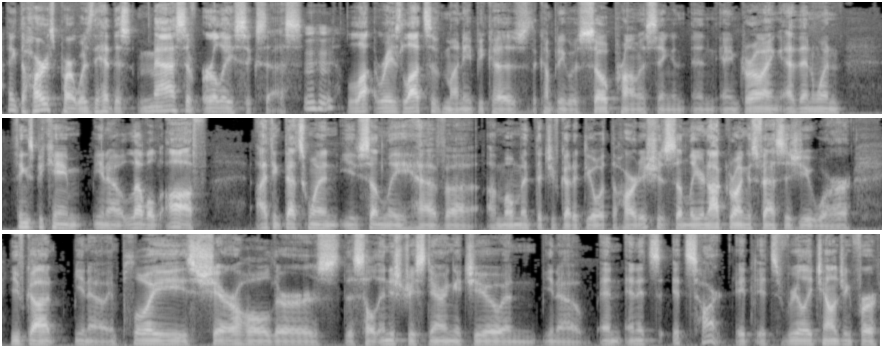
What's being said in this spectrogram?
I think the hardest part was they had this massive early success, mm-hmm. lot, raised lots of money because the company was so promising and, and, and growing, and then when things became, you know, leveled off. I think that's when you suddenly have a, a moment that you've got to deal with the hard issues. Suddenly, you're not growing as fast as you were. You've got you know employees, shareholders, this whole industry staring at you, and you know, and and it's it's hard. It, it's really challenging for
